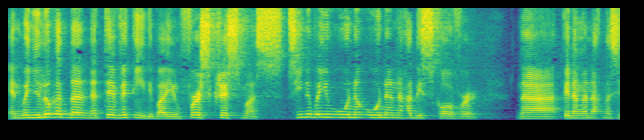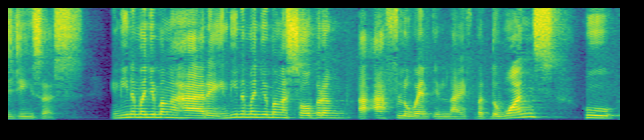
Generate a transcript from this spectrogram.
And when you look at the nativity, di ba, yung first Christmas, sino ba yung unang-unang nakadiscover na pinanganak na si Jesus? Hindi naman yung mga hari, hindi naman yung mga sobrang uh, affluent in life, but the ones who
